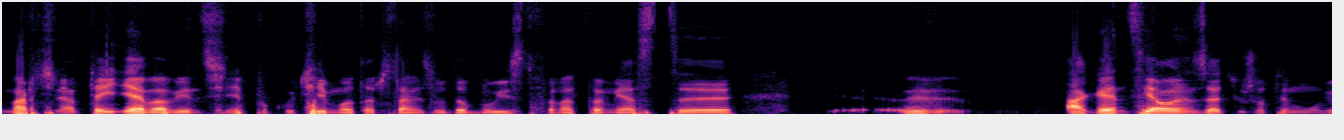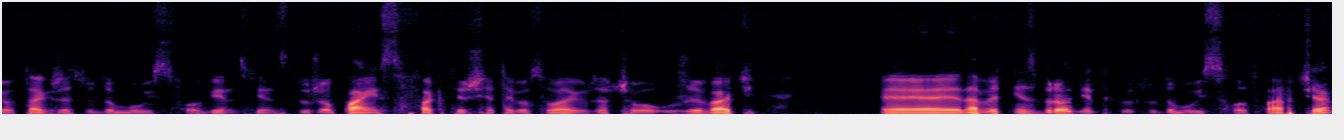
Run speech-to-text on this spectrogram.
Marcina tutaj nie ma, więc się nie pokłócimy o to, czy tam jest ludobójstwo. Natomiast agencja ONZ już o tym mówią, tak, że ludobójstwo, więc, więc dużo państw faktycznie tego słowa już zaczęło używać. E, nawet nie zbrodnie, tylko już ludobójstwo otwarcie.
